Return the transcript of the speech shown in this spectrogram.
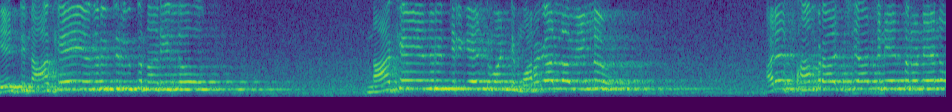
ఏంటి నాకే ఎదురు తిరుగుతున్నారు వీళ్ళు? నాకే ఎదురు తిరిగేటువంటి మొనగాళ్ళ వీళ్ళు? అరే సామ్రాజ్యాధినేతను నేను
